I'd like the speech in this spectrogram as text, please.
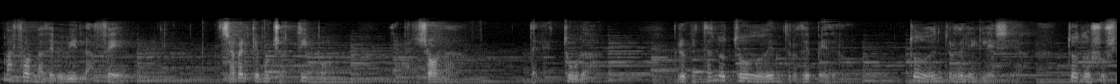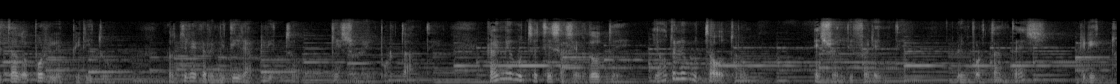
más formas de vivir la fe, saber que hay muchos tipos de personas, de lectura, pero que estando todo dentro de Pedro, todo dentro de la iglesia, todo suscitado por el Espíritu, nos tiene que remitir a Cristo, que eso es lo importante que a mí me gusta este sacerdote y a otro le gusta otro, eso es diferente. Lo importante es Cristo.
